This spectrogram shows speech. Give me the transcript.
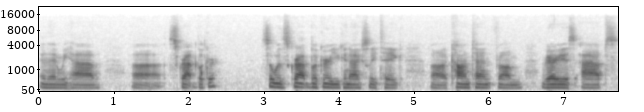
and then we have uh, Scrapbooker. So with Scrapbooker you can actually take uh, content from various apps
